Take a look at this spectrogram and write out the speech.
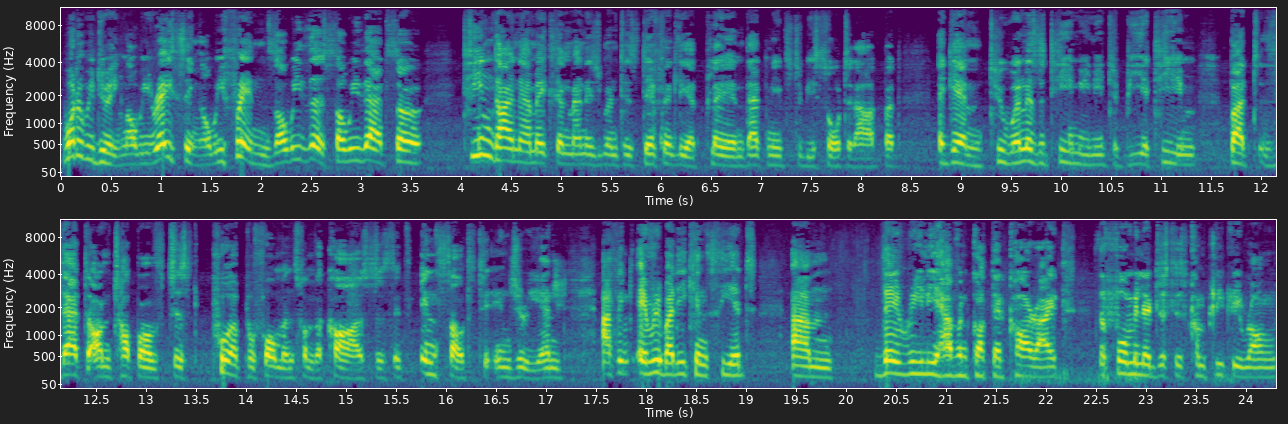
What are we doing? Are we racing? Are we friends? Are we this? Are we that? So, team dynamics and management is definitely at play, and that needs to be sorted out. But again, to win as a team, you need to be a team. But that on top of just poor performance from the cars, just it's insult to injury. And I think everybody can see it. Um, they really haven't got that car right. The formula just is completely wrong.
